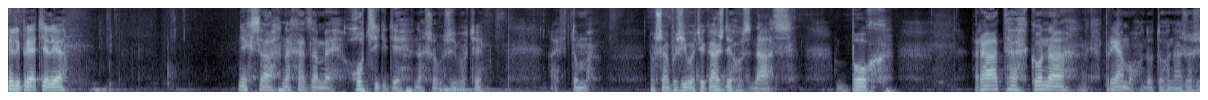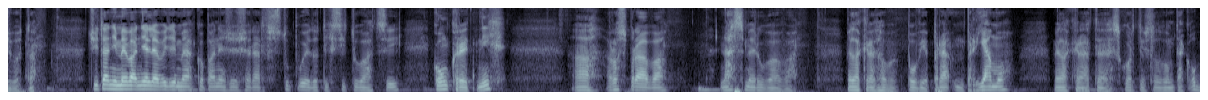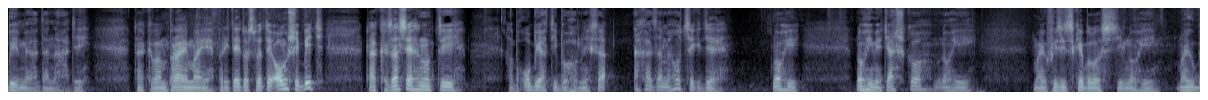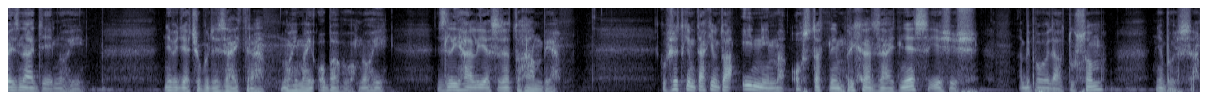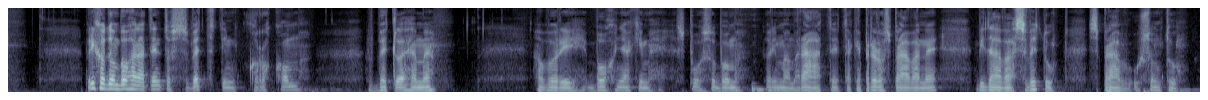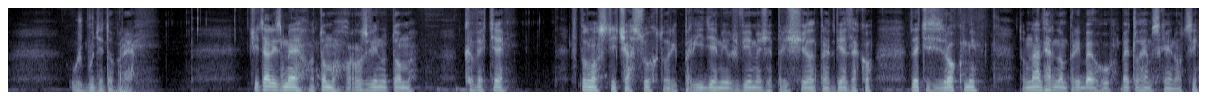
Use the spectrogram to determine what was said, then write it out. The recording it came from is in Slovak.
Milí priatelia, nech sa nachádzame hoci kde v našom živote, aj v tom, no však v živote každého z nás. Boh rád koná priamo do toho nášho života. Čítaním Evangelia vidíme, ako Pán Ježiš rád vstupuje do tých situácií konkrétnych a rozpráva, nasmerúváva. Veľakrát ho povie pra, priamo, veľakrát eh, skôr tým slovom tak objeme a dá nádej. Tak vám prajem aj pri tejto svetej omši byť tak zasiahnutý alebo objatý Bohom. Nech sa nachádzame hoci kde. Mnohí, mnohým je ťažko, mnohí majú fyzické bolesti, mnohí majú beznádej, mnohí nevedia, čo bude zajtra. Mnohí majú obavu, mnohí zlyhali a sa za to hambia. Ku všetkým takýmto a iným a ostatným prichádza aj dnes Ježiš aby povedal, tu som, neboj sa. Príchodom Boha na tento svet, tým krokom v Betleheme, hovorí Boh nejakým spôsobom, ktorý mám rád, je také prerozprávané, vydáva svetu správu, už som tu, už bude dobré. Čítali sme o tom rozvinutom kvete v plnosti času, ktorý príde. My už vieme, že prišiel pred viac ako 2000 rokmi tom nádhernom príbehu Betlehemskej noci,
